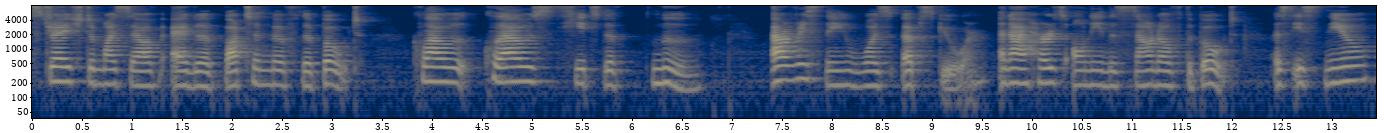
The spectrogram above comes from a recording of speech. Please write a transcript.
stretched myself at the bottom of the boat. Cloud, clouds hid the moon. Everything was obscure, and I heard only the sound of the boat as its new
